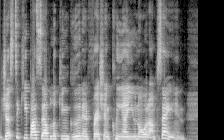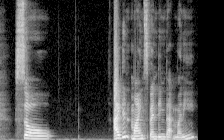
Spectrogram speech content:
just to keep ourselves looking good and fresh and clean. You know what I'm saying? So I didn't mind spending that money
